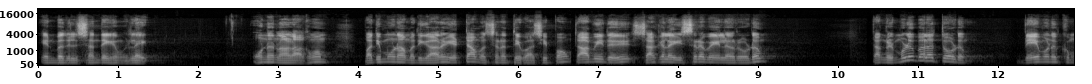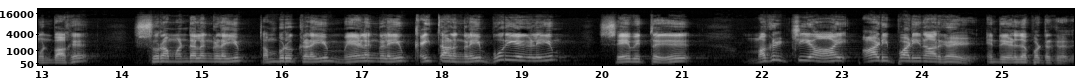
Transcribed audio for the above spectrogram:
என்பதில் சந்தேகம் இல்லை. ஒன்று நாளாகவும் பதிமூணாம் அதிகாரம் எட்டாம் வசனத்தை வாசிப்போம். தாவீது சகல இஸ்ரவேலரோடும் தங்கள் முழு பலத்தோடும் தேவனுக்கு முன்பாக சுரமண்டலங்களையும் தம்புருக்களையும் மேளங்களையும் கைத்தாளங்களையும் பூரியைகளையும் சேவித்து மகிழ்ச்சியாய் ஆடிப்பாடினார்கள் என்று எழுதப்பட்டிருக்கிறது.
